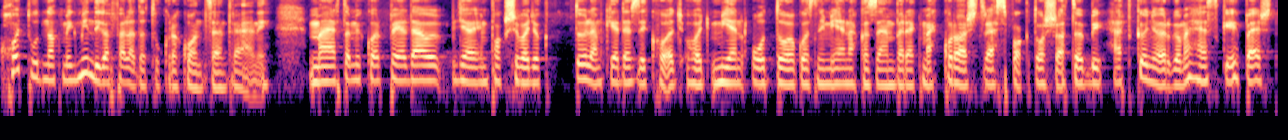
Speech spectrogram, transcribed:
hogy tudnak még mindig a feladatukra koncentrálni? Mert amikor például, ugye én paksi vagyok, tőlem kérdezik, hogy, hogy milyen ott dolgozni, milyenek az emberek, mekkora a stresszfaktor, stb. Hát könyörgöm ehhez képest.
